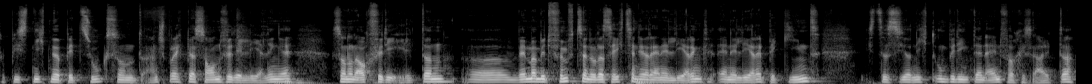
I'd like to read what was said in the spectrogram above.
Du bist nicht nur Bezugs- und Ansprechperson für die Lehrlinge, sondern auch für die Eltern. Äh, wenn man mit 15 oder 16 Jahren eine Lehre, eine Lehre beginnt, ist das ja nicht unbedingt ein einfaches Alter.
